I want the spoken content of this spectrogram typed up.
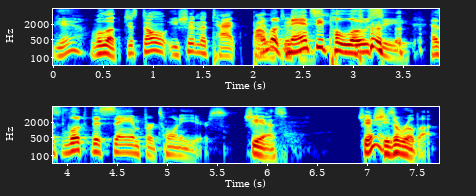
yeah. Well, look, just don't. You shouldn't attack. And look, Nancy. Pelosi has looked the same for 20 years. She has. She has. She's a robot.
